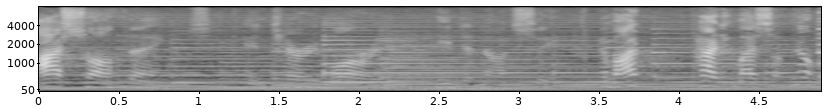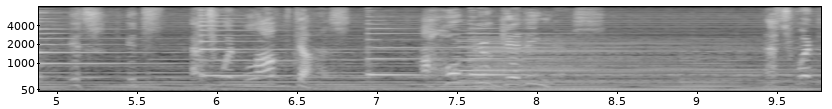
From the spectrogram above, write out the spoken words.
I saw things in Terry Murray he did not see. Am I patting myself? No, it's it's that's what love does. I hope you're getting this. That's what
